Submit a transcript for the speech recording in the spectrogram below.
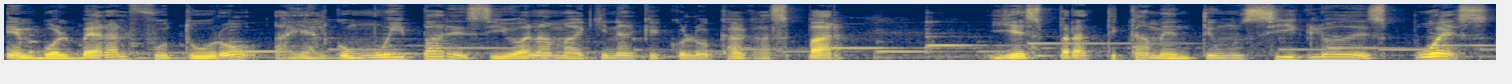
En Volver al Futuro hay algo muy parecido a la máquina que coloca Gaspar y es prácticamente un siglo después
